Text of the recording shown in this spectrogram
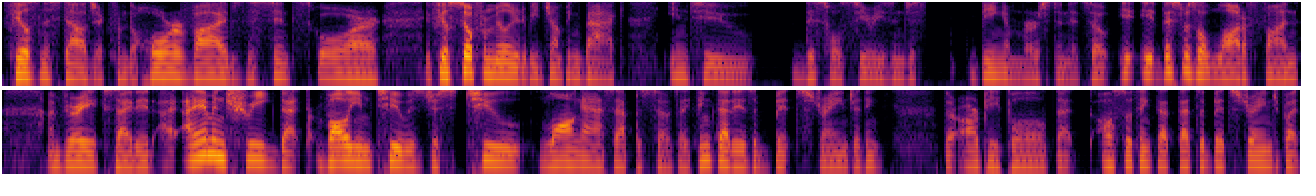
feels nostalgic from the horror vibes, the synth score. It feels so familiar to be jumping back into this whole series and just being immersed in it. So it, it, this was a lot of fun. I'm very excited. I, I am intrigued that volume two is just two long ass episodes. I think that is a bit strange. I think there are people that also think that that's a bit strange. But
